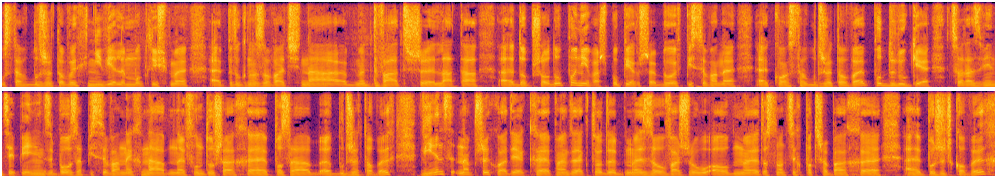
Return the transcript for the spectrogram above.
ustaw budżetowych. Niewiele mogliśmy prognozować na 2-3 lata do przodu, ponieważ po pierwsze były wpisywane kłamstwa budżetowe, po drugie coraz więcej pieniędzy było zapisywanych na funduszach pozabudżetowych, więc na przykład jak pan dyrektor zauważył o rosnących potrzebach pożyczkowych,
